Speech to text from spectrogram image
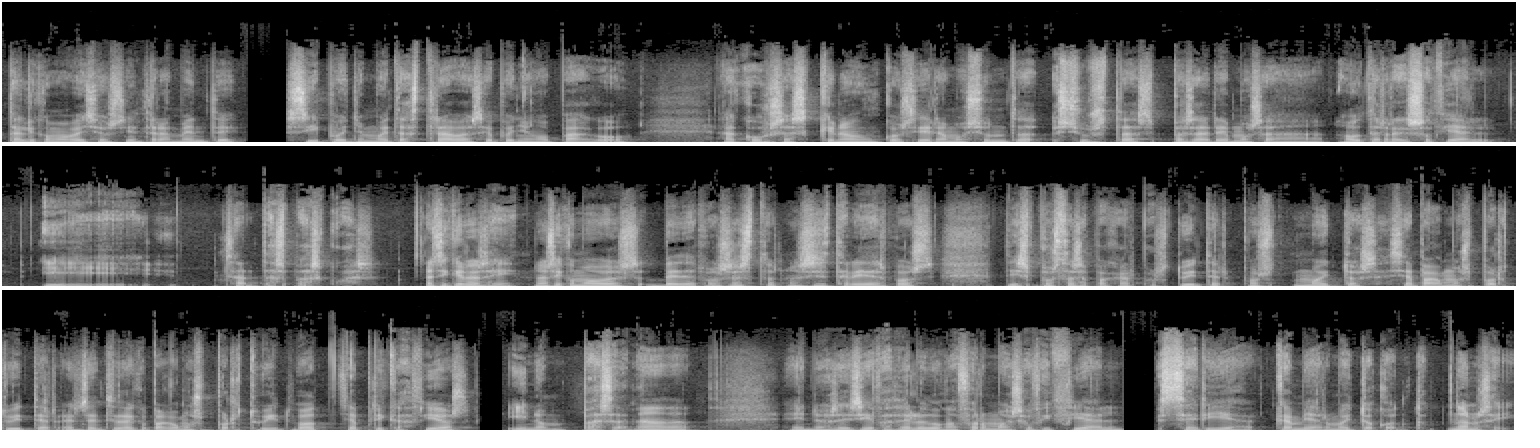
tal e como vexo, sinceramente, Si poñen moitas trabas e poñen o pago a cousas que non consideramos xustas, pasaremos a, a outra rede social e Santas Pascuas. Así que non sei, non sei como vos vedes vos estos, non sei se estaríades vos dispostos a pagar por Twitter, pois moitos xa pagamos por Twitter, en sentido de que pagamos por tweetbot e aplicacións, e non pasa nada, e non sei se facelo dunha forma oficial, sería cambiar moito conto. Non, sei,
